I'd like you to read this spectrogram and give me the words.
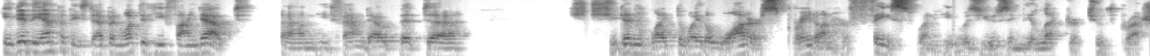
He did the empathy step, and what did he find out? Um, he found out that uh, she didn't like the way the water sprayed on her face when he was using the electric toothbrush.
